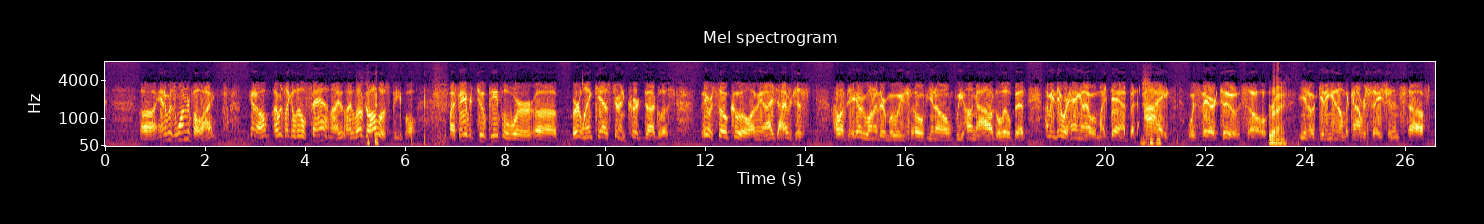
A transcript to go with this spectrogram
uh, and it was wonderful. I, you know, I was like a little fan. I, I loved all those people. My favorite two people were uh, Burt Lancaster and Kirk Douglas. They were so cool. I mean, I, I was just I loved every one of their movies. So you know, we hung out a little bit. I mean, they were hanging out with my dad, but I was there too. So right, you know, getting in on the conversation and stuff.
